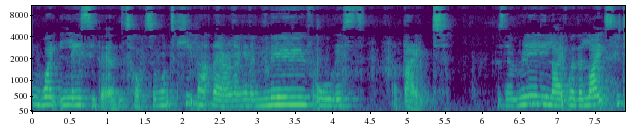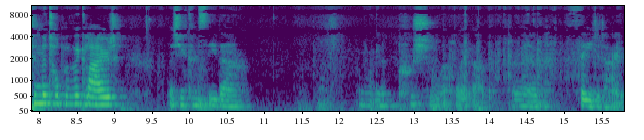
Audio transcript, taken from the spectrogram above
white lacy bit at the top, so I want to keep that there and I'm going to move all this about because they're really light where the light's hitting the top of the cloud, as you can see there. I'm going to push all that way up and then fade it out.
